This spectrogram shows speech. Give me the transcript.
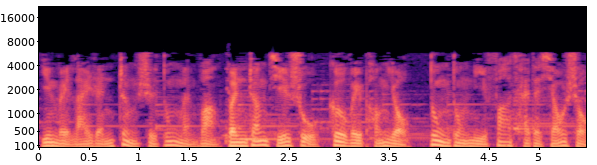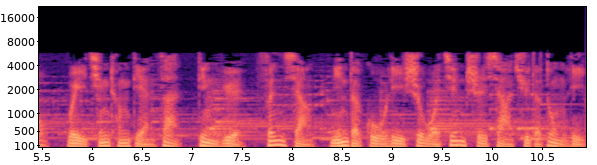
因为来人正是东门望。本章结束，各位朋友，动动你发财的小手，为倾城点赞、订阅、分享，您的鼓励是我坚持下去的动力。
